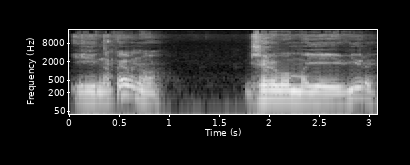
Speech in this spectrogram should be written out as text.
І, напевно, джерелом моєї віри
